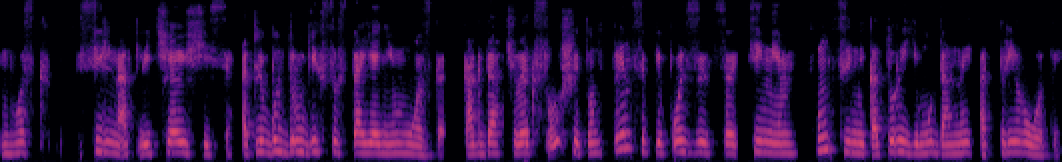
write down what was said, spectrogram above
мозг сильно отличающийся от любых других состояний мозга. Когда человек слушает, он, в принципе, пользуется теми функциями, которые ему даны от природы.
